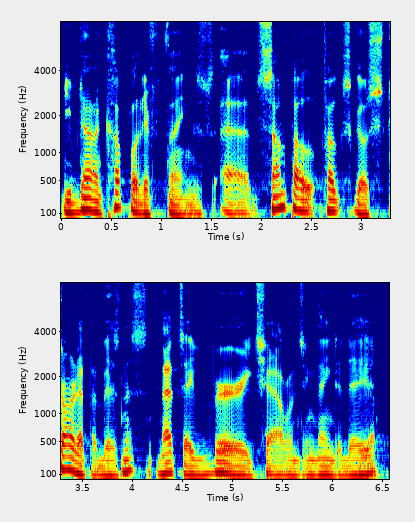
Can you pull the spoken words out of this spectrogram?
you've done a couple of different things. Uh, some po- folks go start up a business. That's a very challenging thing to do. Yep.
